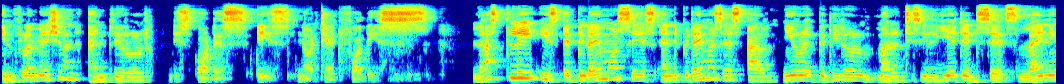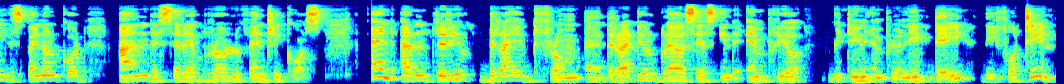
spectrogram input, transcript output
inflammation and neural disorders is noted for this. Lastly is ependymal cells and cells are neuroepithelial multiciliated cells lining the spinal cord and the cerebral ventricles and are derived from uh, the radial glial cells in the embryo between embryonic day, day 14.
